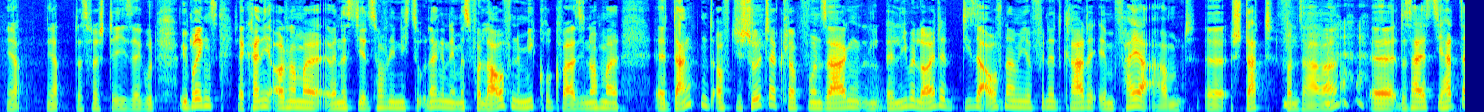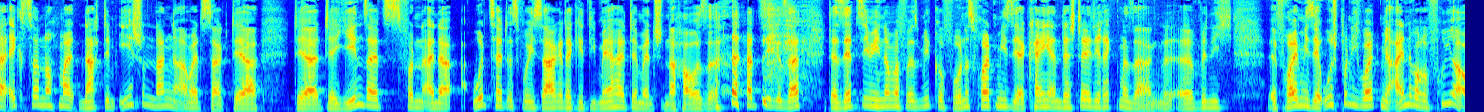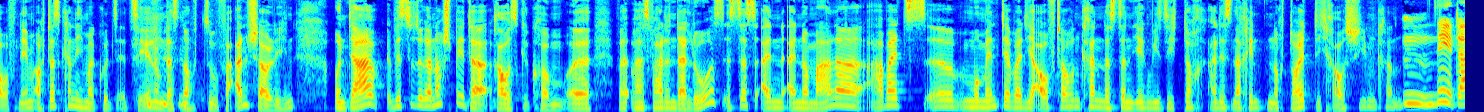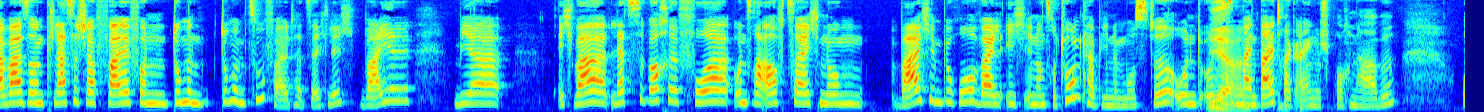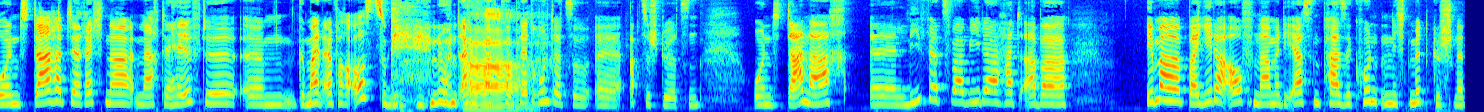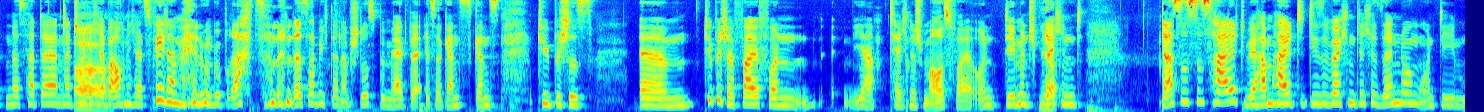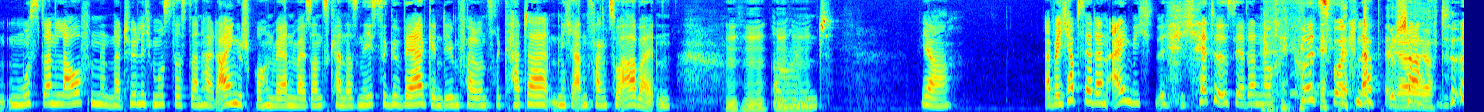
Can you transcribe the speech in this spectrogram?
Ja, ja, das verstehe ich sehr gut. Übrigens, da kann ich auch nochmal, wenn es dir jetzt hoffentlich nicht zu unangenehm ist, vor laufendem Mikro quasi nochmal äh, dankend auf die Schulter klopfen und sagen, äh, liebe Leute, diese Aufnahme hier findet gerade im Feierabend äh, statt von Sarah. äh, das heißt, sie hat da extra nochmal nach dem eh schon langen Arbeitstag, der, der, der jenseits von einer Uhrzeit ist, wo ich sage, da geht die Mehrheit der Menschen nach Hause, hat sie gesagt, da setze ich mich nochmal fürs Mikrofon. Das freut mich sehr. Kann ich an der Stelle direkt mal sagen. Äh, bin ich, äh, freue ich mich sehr. Ursprünglich wollten wir eine Woche früher aufnehmen. Auch das kann ich mal kurz erzählen, um das noch zu veranschaulichen. Und da bist du sogar noch später rausgekommen. Äh, was, was war denn da los? Ist das ein, ein normaler Arbeitsmoment, der bei dir auftauchen kann, dass dann irgendwie sich doch alles nach hinten noch deutlich rausschieben kann? Mm, Nee, da war so ein klassischer Fall von dummem, dummem Zufall tatsächlich, weil wir, ich war letzte Woche vor unserer Aufzeichnung, war ich im Büro, weil ich in unsere Tonkabine musste und uns Ja. meinen Beitrag eingesprochen habe. Und da hat der Rechner nach der Hälfte ähm, gemeint, einfach auszugehen und einfach Ah. komplett runter zu, äh, abzustürzen. Und danach äh, lief er zwar wieder, hat aber immer bei jeder Aufnahme die ersten paar Sekunden nicht mitgeschnitten. Das hat er natürlich Ah. aber auch nicht als Fehlermeldung gebracht, sondern das habe ich dann am Schluss bemerkt. Also ganz, ganz typisches, ähm, typischer Fall von ja, technischem Ausfall. Und dementsprechend, das ist es halt. Wir haben halt diese wöchentliche Sendung und die muss dann laufen und natürlich muss das dann halt eingesprochen werden, weil sonst kann das nächste Gewerk, in dem Fall unsere Cutter, nicht anfangen zu arbeiten. und ja. Aber ich habe es ja dann eigentlich, ich hätte es ja dann noch kurz vor knapp Ja, ja. geschafft.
